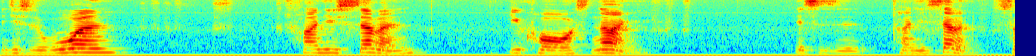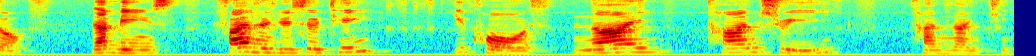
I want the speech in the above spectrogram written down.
It is 127 equals 9. This is 27. So that means 513 equals 9 times 3 times 19.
